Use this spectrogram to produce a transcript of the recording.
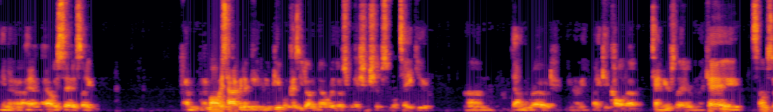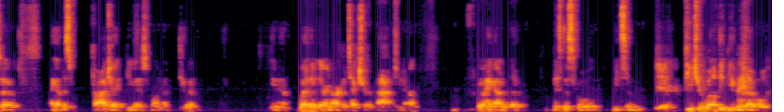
you know, I, I always say it's like I'm, I'm always happy to meet new people because you don't know where those relationships will take you um, down the road. You know, you might get called up 10 years later and be like, hey, so and so, I got this project. You guys want to do it? You know, whether they're in architecture or not, you know, go hang out at the business school, meet some future wealthy people that will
